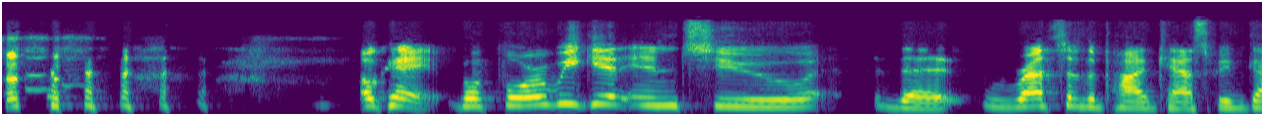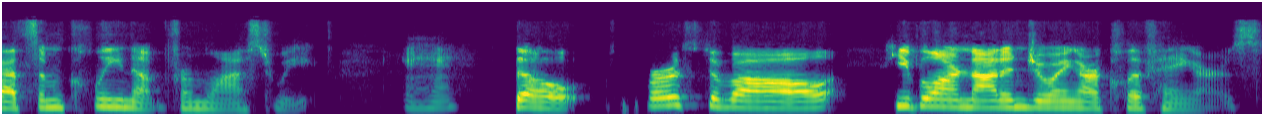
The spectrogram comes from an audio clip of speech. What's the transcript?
okay, before we get into the rest of the podcast, we've got some cleanup from last week. Mm-hmm. So, first of all, people are not enjoying our cliffhangers.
